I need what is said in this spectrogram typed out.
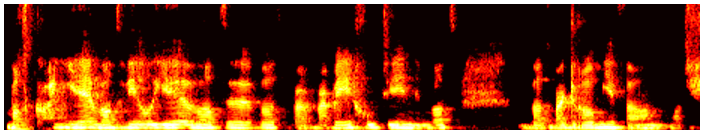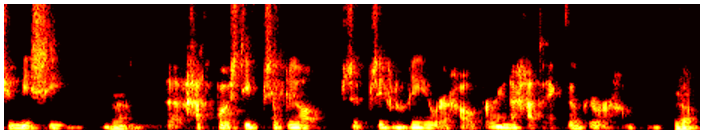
Wat kan je? Wat wil je? Wat, uh, wat, waar, waar, ben je goed in? En wat, wat, waar droom je van? Wat is je missie? Ja. Daar gaat positieve psychologie, psychologie heel erg over. En daar gaat ACT ook heel erg over. Ja,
